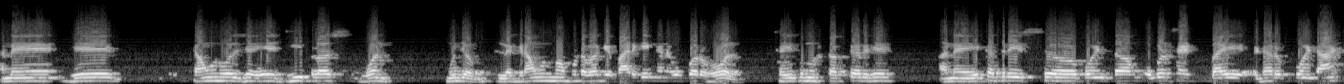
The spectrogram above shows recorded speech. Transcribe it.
અને જે ટાઉન હોલ છે એ જી પ્લસ વન મુજબ. એટલે ગ્રાઉન્ડમાં મોટા ભાગે પાર્કિંગ અને ઉપર હોલ સહિતનું સ્ટ્રક્ચર છે. અને એકત્રીસ પોઈન્ટ ઓગણસાઠ બાય અઢાર પોઈન્ટ આઠ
